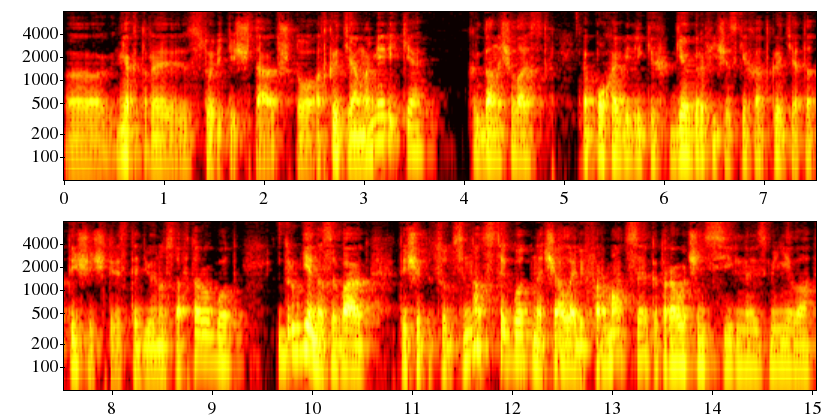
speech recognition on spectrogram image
э, некоторые историки считают, что открытием Америки, когда началась эпоха великих географических открытий, это 1492 год. Другие называют 1517 год, начало реформации, которая очень сильно изменила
